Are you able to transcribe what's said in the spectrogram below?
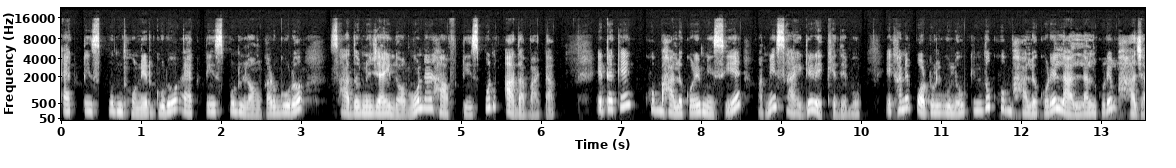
এক টিস্পুন ধনের গুঁড়ো, এক টিস্পুন লঙ্কার গুঁড়ো, স্বাদ অনুযায়ী লবণ আর হাফ টিস্পুন আদা বাটা। এটাকে খুব ভালো করে মিশিয়ে আমি সাইডে রেখে দেব। এখানে পটলগুলোও কিন্তু খুব ভালো করে লাল লাল করে ভাজা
